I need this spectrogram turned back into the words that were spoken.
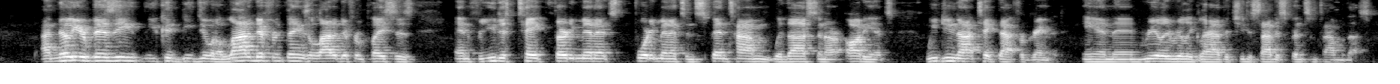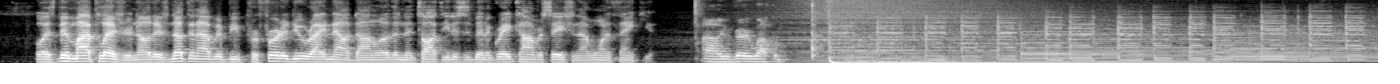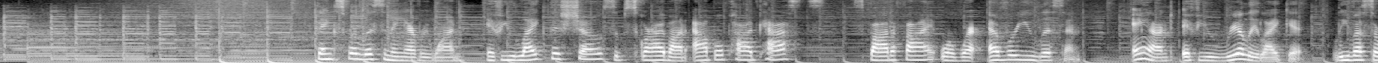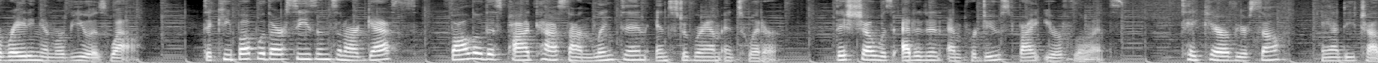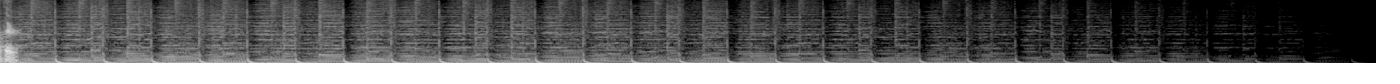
I know you're busy. You could be doing a lot of different things, a lot of different places. And for you to take 30 minutes, 40 minutes and spend time with us and our audience we do not take that for granted. And then really, really glad that you decided to spend some time with us. Well, it's been my pleasure. No, there's nothing I would be prefer to do right now, Donald, other than talk to you. This has been a great conversation. I want to thank you. Oh, you're very welcome. Thanks for listening, everyone. If you like this show, subscribe on Apple Podcasts, Spotify, or wherever you listen. And if you really like it, leave us a rating and review as well. To keep up with our seasons and our guests, follow this podcast on LinkedIn, Instagram, and Twitter. This show was edited and produced by Earfluence. Take care of yourself and each other.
